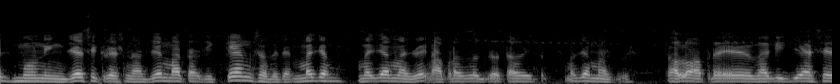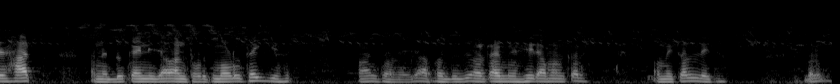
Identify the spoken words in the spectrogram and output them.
ગુડ મોર્નિંગ જય શ્રી કૃષ્ણ, જય માતાજી, કેમ છો બધા? મજામાં મજામાં જ હોય ને? આપણા વ્લોગ જોતા હોય તો મજામાં જ હોય. ચાલો આપણે વાગી ગયા છે હાથ અને દુકાને જવાનું થોડુંક મોડું થઈ ગયું વાંધો નહીં આ બધું જો ટાઈમે હીરામણ કરે, અમે કરી લીધું. બરાબર?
